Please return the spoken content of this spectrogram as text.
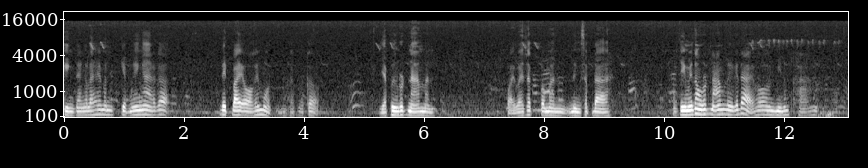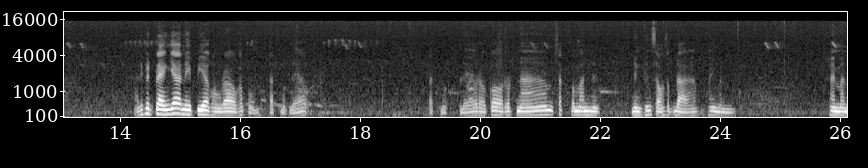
กิ่งแต่งอะไรให้มันเก็บง่าย ๆ แล้วก็เด็ดใบออกให้หมดนะครับ แล้วก็อย่าพิ่งรดน้ำมัน ปล่อยไว้สักประมาณหนึ่งสัปดาห์จริงไม่ต้องรดน้ำเลยก็ได้ เพราะมันมีน้ำค้างอันนี้เป็นแปลงหญ้าในเปียของเราครับผมตัดหมดแล้ว ตัดหมดแล้วเราก็รดน้ำสักประมาณหนึ่งหนึ่งถึงสองสัปดาห์ครับให้มัน ให้มัน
